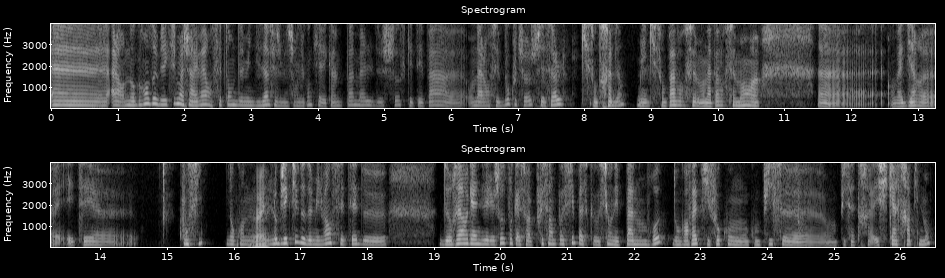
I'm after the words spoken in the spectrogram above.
Euh, alors nos grands objectifs, moi je suis arrivée en septembre 2019 et je me suis rendu compte qu'il y avait quand même pas mal de choses qui étaient pas. euh, on a lancé beaucoup de choses chez Sol qui sont très bien, mais qui sont pas forcément. On n'a pas forcément, euh, euh, on va dire, euh, été euh, concis. Donc Ouais. l'objectif de 2020 c'était de de réorganiser les choses pour qu'elles soient plus simples possible parce que aussi on n'est pas nombreux. Donc en fait il faut qu'on puisse euh, puisse être efficace rapidement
